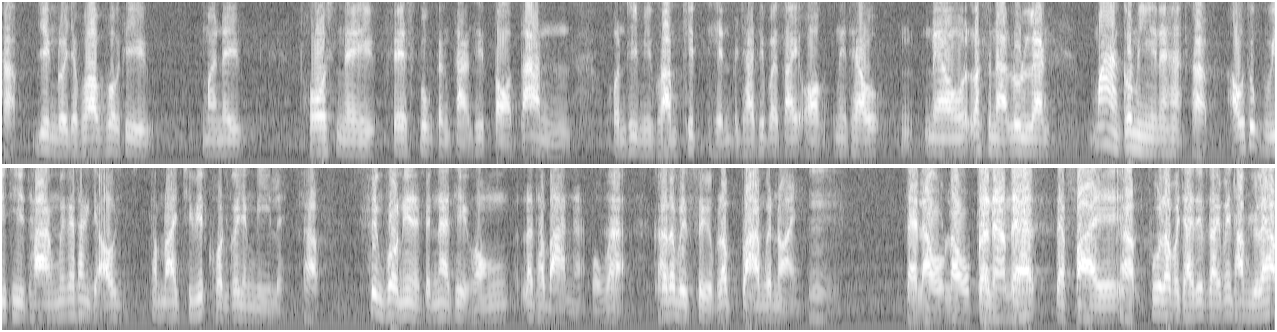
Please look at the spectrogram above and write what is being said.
ครับ ยิ่งโดยเฉพาะพวกที่มาในโพสต์ใน Facebook ต่างๆ ที่ต่อต้านคนที่มีความคิดเห็นประชาธิปไตยออกในแถวแนวลักษณะรุนแรง มากก็มีนะฮะครับเอาทุกวิธีทางแม้กระทั่งจะเอาทำลายชีวิตคนก็ยังมีเลย ครับ ซึ่งพวกนี้เนี่ยเป็นหน้าที่ของรัฐบาลนะผมว่าครับ ก็ต้องไปสืบแล้วปรามกันหน่อย อืมแต่เราเราประนามนะแต่ฮะ แต่ฝ่ายครับผู้รับประชาธิปไตยไม่ทำอยู่แล้ว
